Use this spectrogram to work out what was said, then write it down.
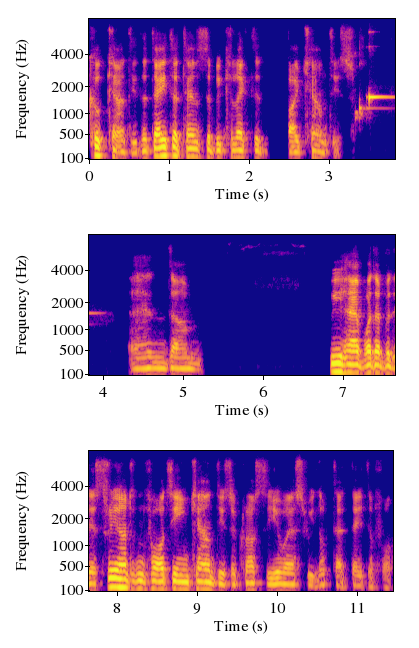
Cook County. The data tends to be collected by counties. And um, we have whatever it is, 314 counties across the US we looked at data for.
